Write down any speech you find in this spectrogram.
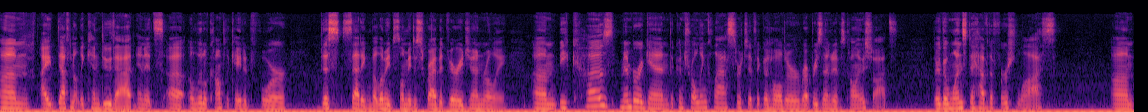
um, I definitely can do that, and it's uh, a little complicated for this setting. But let me let me describe it very generally. Um, because, remember again, the controlling class certificate holder representatives calling the shots, they're the ones to have the first loss. Um,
